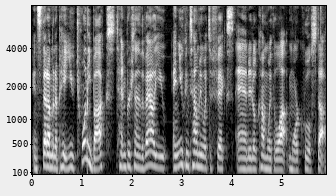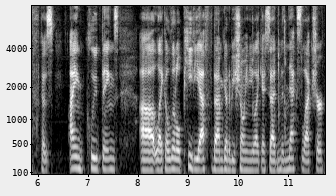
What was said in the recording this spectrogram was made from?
Instead, I'm going to pay you 20 bucks, 10% of the value, and you can tell me what to fix and it'll come with a lot more cool stuff because I include things uh, like a little PDF that I'm going to be showing you, like I said, in the next lecture.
